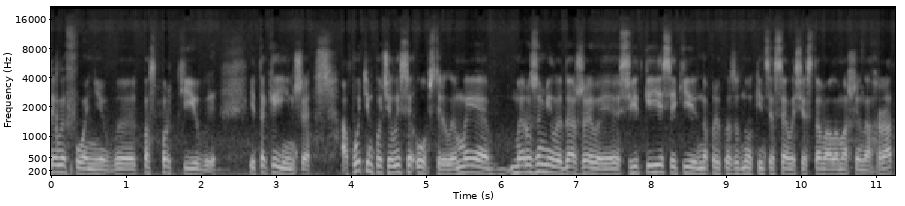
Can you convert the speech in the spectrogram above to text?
телефонів, е, паспортів і таке інше. А потім почалися обстріли. Ми, ми розуміли, навіть свідки є, які, наприклад, з одного кінця селища ставала машина град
